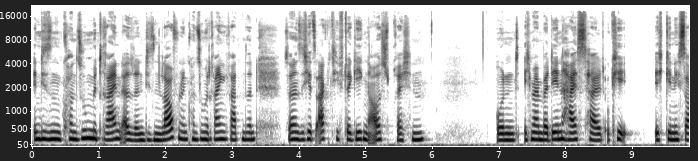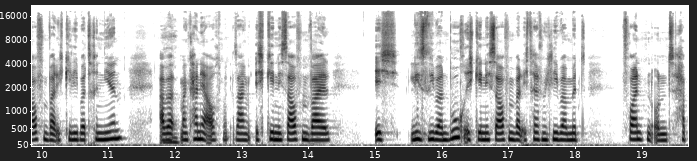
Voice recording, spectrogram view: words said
in diesen Konsum mit rein, also in diesen laufenden Konsum mit reingeraten sind, sondern sich jetzt aktiv dagegen aussprechen. Und ich meine, bei denen heißt halt, okay, ich gehe nicht saufen, weil ich gehe lieber trainieren. Aber ja. man kann ja auch sagen, ich gehe nicht saufen, weil ich lese lieber ein Buch, ich gehe nicht saufen, weil ich treffe mich lieber mit Freunden und habe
